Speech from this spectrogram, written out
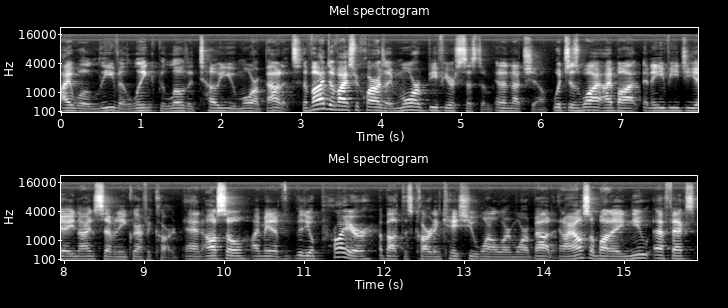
I will leave a link below to tell you more about it. The Vive device requires a more beefier system in a nutshell, which is why I bought an EVGA 970 graphic card. And also, I made a video prior about this card in case you want to learn more about it. And I also bought a new FX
